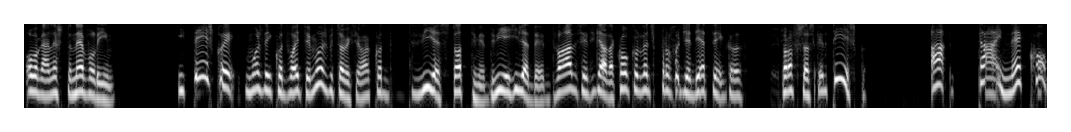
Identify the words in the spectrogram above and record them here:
ovoga nešto ne volim. I teško je, možda i kod dvojice, može biti objektivan, ali kod dvije stotine, dvije hiljade, dvadeset hiljada, koliko već prođe djece kroz profesorske, teško. A taj neko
